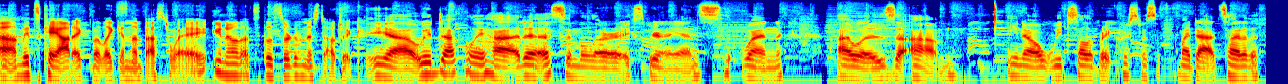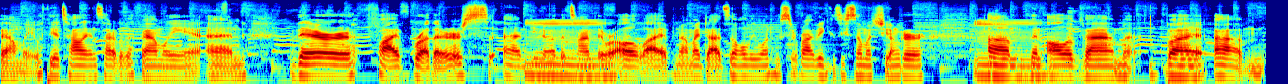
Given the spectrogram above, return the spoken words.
um, it's chaotic, but like in the best way, you know? That's the sort of nostalgic. Yeah, we definitely had a similar experience when I was, um, you know, we'd celebrate Christmas with my dad's side of the family, with the Italian side of the family, and they're five brothers. And, you know, at the time they were mm. all alive. Now my dad's the only one who's surviving because he's so much younger um, than all of them. But um,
